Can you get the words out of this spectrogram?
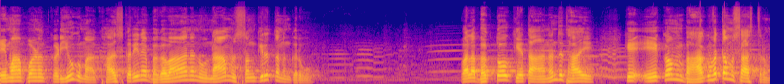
એમાં પણ કળિયુગમાં ખાસ કરીને ભગવાનનું નામ સંકીર્તન કરવું. વાલા ભક્તો કહેતા આનંદ થાય કે એકમ ભાગવતમ શાસ્ત્રમ.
